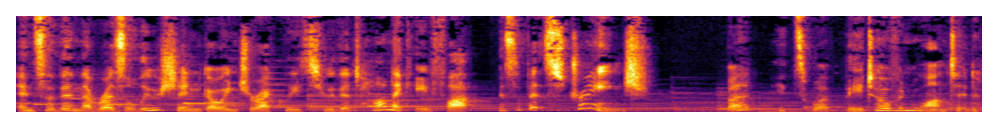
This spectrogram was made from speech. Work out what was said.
And so then the resolution going directly to the tonic A flat is a bit strange, but it's what Beethoven wanted.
